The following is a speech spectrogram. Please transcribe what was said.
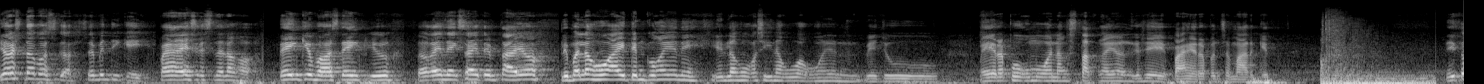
Yours na boss ko. 17k. Pa SS na lang ho. Thank you boss. Thank you. Okay, next item tayo. Lima lang ho item ko ngayon eh. Yun lang ho kasi nakuha ko ngayon. Medyo mahirap po kumuha ng stock ngayon kasi pahirapan sa market. Dito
